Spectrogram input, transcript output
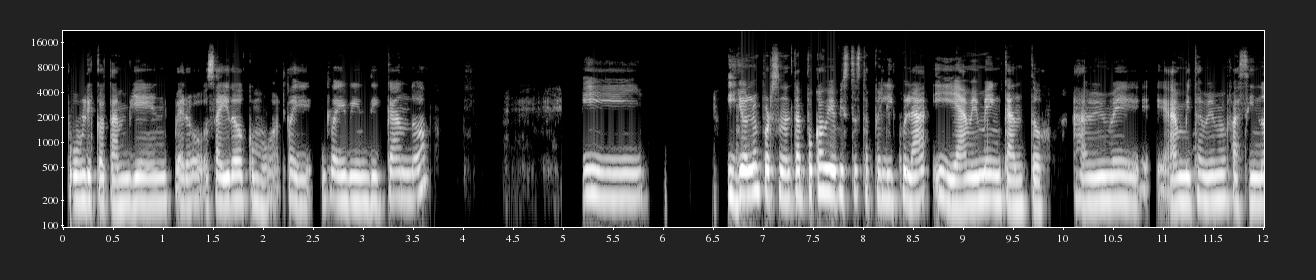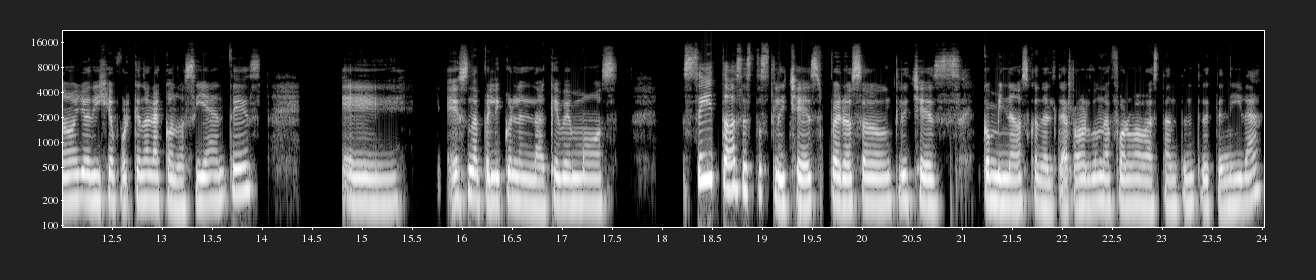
público también, pero se ha ido como re- reivindicando. Y, y yo en lo personal tampoco había visto esta película y a mí me encantó. A mí, me, a mí también me fascinó. Yo dije, ¿por qué no la conocía antes? Eh, es una película en la que vemos, sí, todos estos clichés, pero son clichés combinados con el terror de una forma bastante entretenida.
